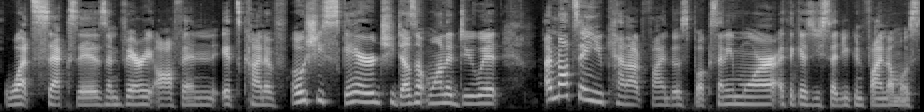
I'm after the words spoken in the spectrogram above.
what sex is. And very often it's kind of oh she's scared. She doesn't want to do it. I'm not saying you cannot find those books anymore. I think as you said you can find almost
